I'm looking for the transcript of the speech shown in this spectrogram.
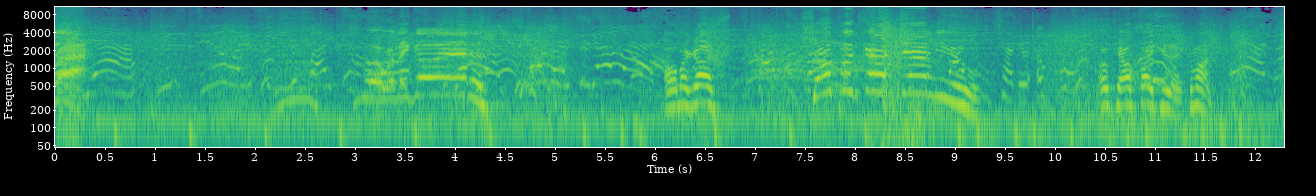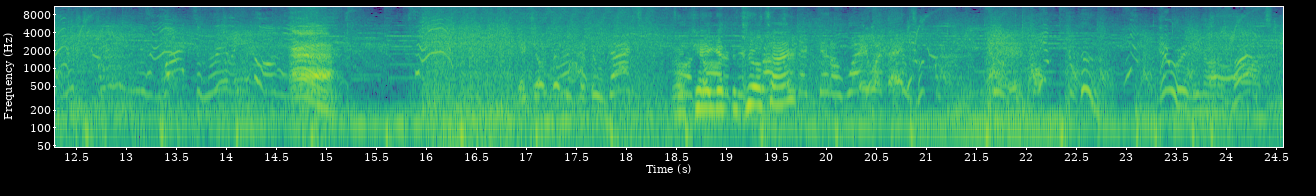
Ah. Oh, where they going? Oh my god. Chopper, god damn you! Okay? Okay, I'll fight you then. Come on. And make sure you use lots of really cool Ah! Did you think you could do that? Okay, get the drill time. And get away with it? You really know how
